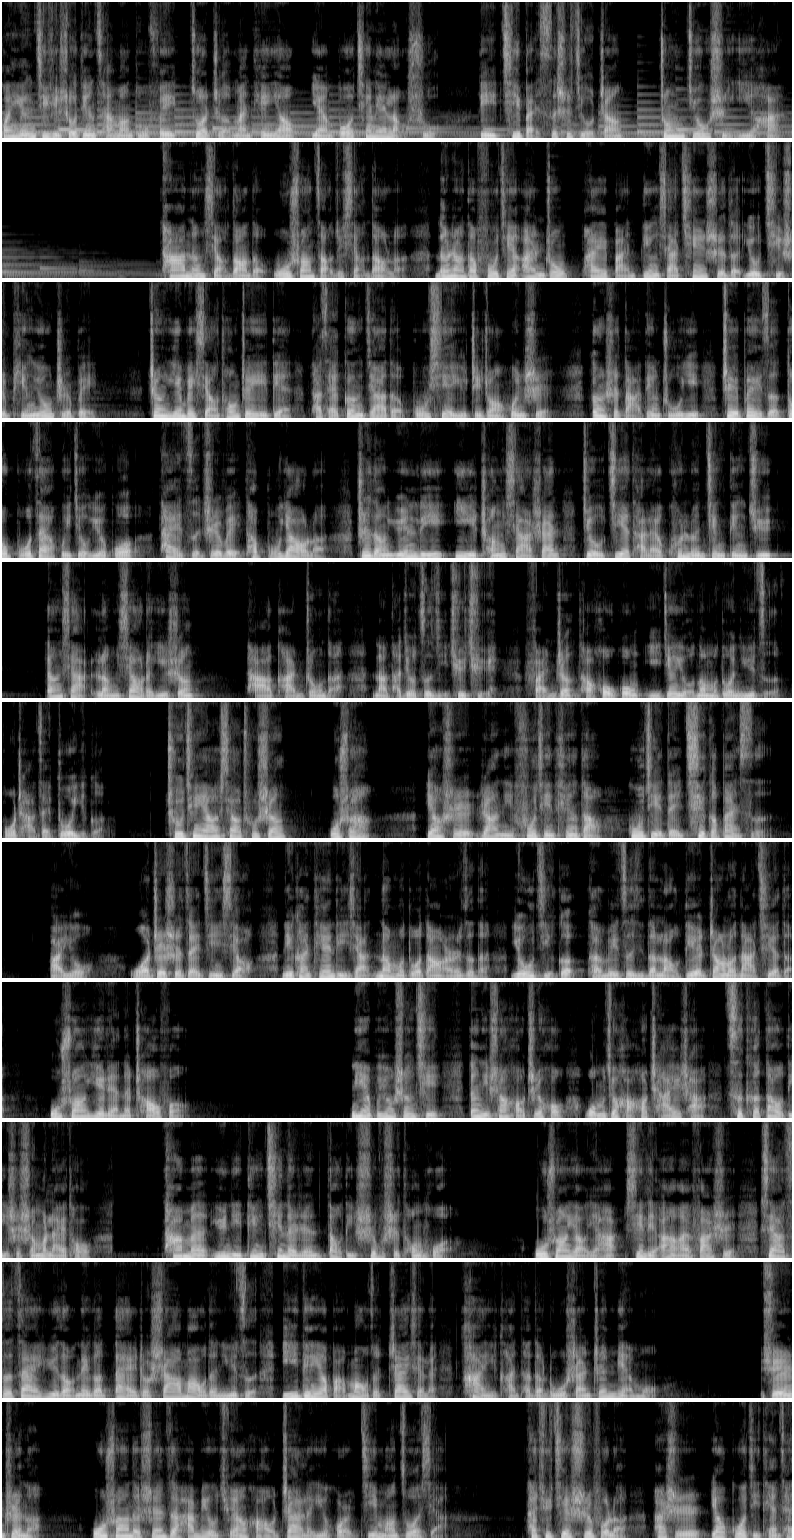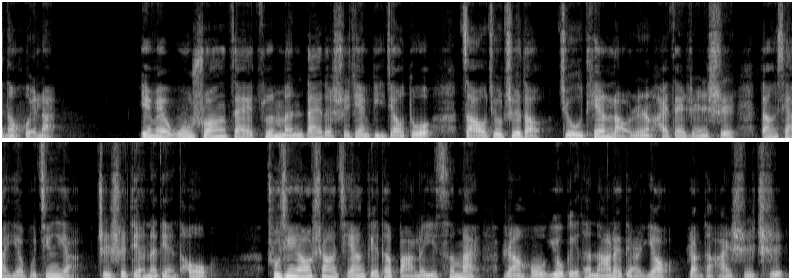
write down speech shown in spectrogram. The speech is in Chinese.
欢迎继续收听《残王毒妃》，作者漫天妖，演播青莲老树，第七百四十九章，终究是遗憾。他能想到的，无双早就想到了；能让他父亲暗中拍板定下亲事的，又岂是平庸之辈？正因为想通这一点，他才更加的不屑于这桩婚事，更是打定主意，这辈子都不再回九月国。太子之位他不要了，只等云离一城下山，就接他来昆仑镜定居。当下冷笑了一声：“他看中的，那他就自己去娶。反正他后宫已经有那么多女子，不差再多一个。”楚清瑶笑出声：“无双，要是让你父亲听到，估计得气个半死。”阿优。我这是在尽孝。你看天底下那么多当儿子的，有几个肯为自己的老爹张罗纳妾的？无双一脸的嘲讽。你也不用生气，等你伤好之后，我们就好好查一查刺客到底是什么来头，他们与你定亲的人到底是不是同伙？无双咬牙，心里暗暗发誓，下次再遇到那个戴着纱帽的女子，一定要把帽子摘下来，看一看她的庐山真面目。薛仁志呢？无双的身子还没有全好，站了一会儿，急忙坐下。他去接师傅了，怕是要过几天才能回来。因为无双在尊门待的时间比较多，早就知道九天老人还在人世，当下也不惊讶，只是点了点头。楚清瑶上前给他把了一次脉，然后又给他拿了点药，让他按时吃。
